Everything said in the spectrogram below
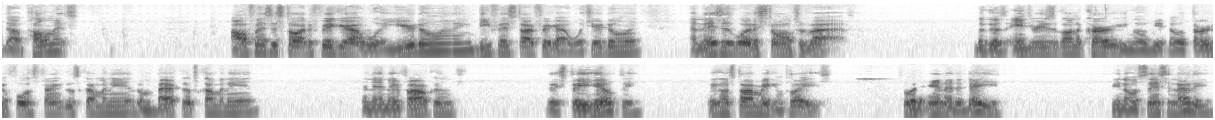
the opponents. Offenses start to figure out what you're doing. Defense start to figure out what you're doing. And this is where the strong survive because injuries are going to occur. You're going to get those third and fourth stringers coming in, them backups coming in, and then their Falcons, they stay healthy. They're to start making plays. So at the end of the day, you know, Cincinnati,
